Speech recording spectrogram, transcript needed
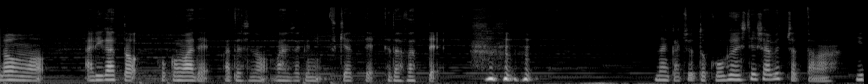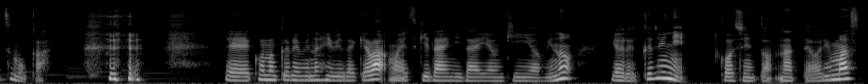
どうもありがとう。ここまで私の晩酌に付き合ってくださって。なんかちょっと興奮して喋っちゃったな。いつもか。えーこのくるみの日々だけは毎月第2第4金曜日の夜9時に更新となっております。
